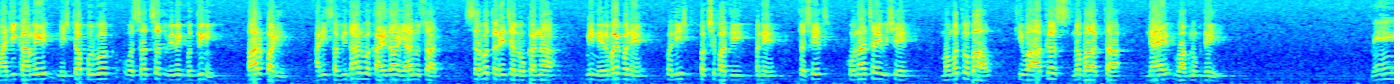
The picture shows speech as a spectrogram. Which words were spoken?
माझी कामे निष्ठापूर्वक व सत्सद विवेक बुद्धीने पार पाडीन आणि संविधान व कायदा यानुसार सर्व तऱ्हेच्या लोकांना मी निर्भयपणे व निष्पक्षपातीपणे तसेच कोणाचाही विषय ममत्व भाव किंवा आकस न बाळगता न्याय वागणूक देईल मी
